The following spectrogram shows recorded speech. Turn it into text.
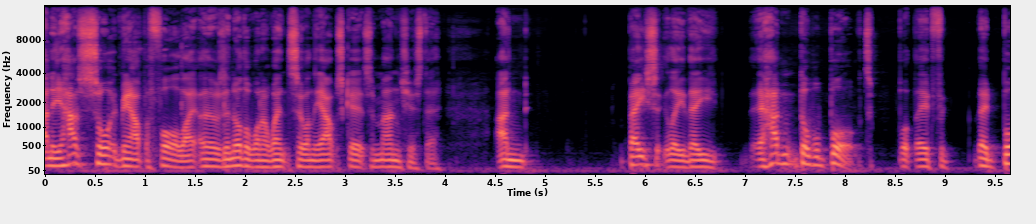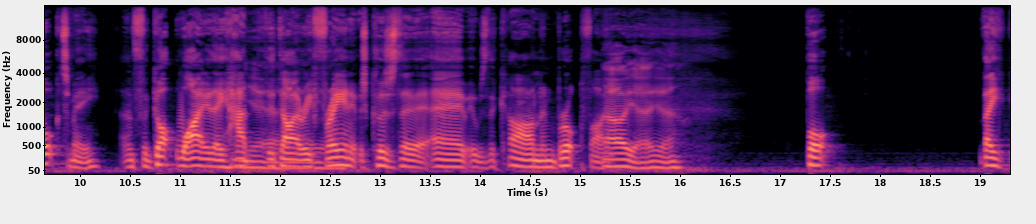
and he has sorted me out before. Like there was another one I went to on the outskirts of Manchester, and basically they, they hadn't double booked, but they'd for, they'd booked me and forgot why they had Yeah, the diary yeah, free, and it was because the uh, it was the Khan and Brook fight. Oh yeah, yeah. but they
